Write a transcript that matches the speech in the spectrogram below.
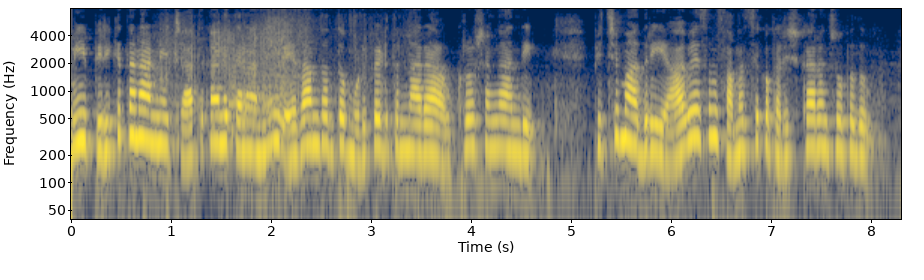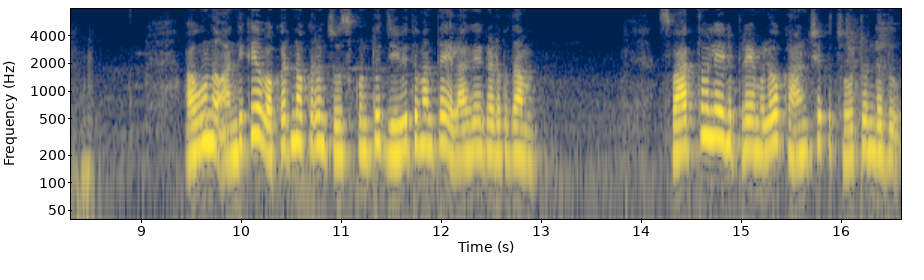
మీ పిరికితనాన్ని చేతకానితనాన్ని వేదాంతంతో ముడిపెడుతున్నారా? ఉక్రోషంగా అంది. పిచ్చి మాదిరి ఆవేశం సమస్యకు పరిష్కారం చూపదు. అవును అందుకే ఒకరినొకరం చూసుకుంటూ జీవితమంతా ఇలాగే గడుపుదాం. స్వార్థం లేని ప్రేమలో కాంక్షకు చోటుండదు.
